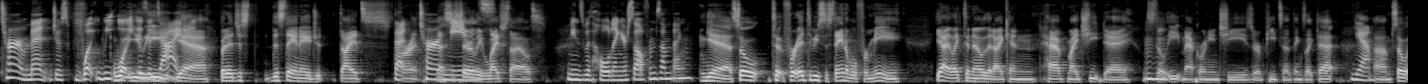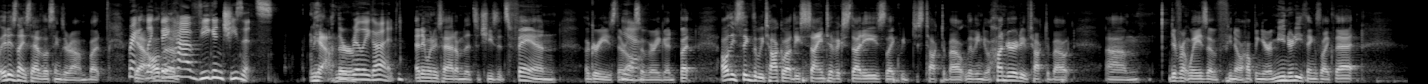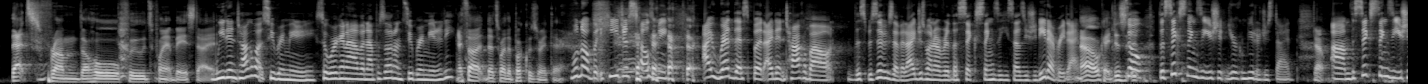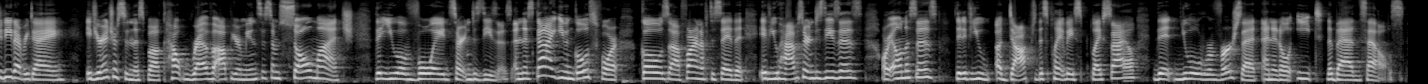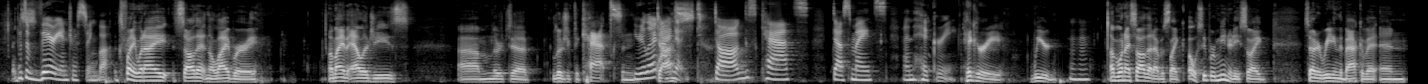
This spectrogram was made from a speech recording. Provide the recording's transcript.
term meant just what we What eat you is a eat, diet. yeah. But it just this day and age, it, diets That aren't term necessarily means- lifestyles. Means withholding yourself from something. Yeah. So to, for it to be sustainable for me, yeah, I like to know that I can have my cheat day and Mm-hmm. still eat macaroni and cheese or pizza and things like that. Yeah. Um, so it is nice to have those things around, but Right. yeah, like they the- have vegan Cheez Its. yeah, They're they're really good. anyone who's had them that's a Cheez Its fan agrees they're Yeah. also very good. But all these things that we talk about, these scientific studies, like we just talked about living to 100, we've talked about um, different ways of, you know, helping your immunity, things like that. That's from the whole foods plant based diet. We didn't talk about super immunity. So we're going to have an episode on super immunity. I thought that's why the book was right there. Well, no, but he just tells me I read this, but I didn't talk about the specifics of it. I just went over the six things that he says you should eat every day. Oh, okay. Does So it- the six things that you should your computer just died. Oh. Um, the six things that you should eat every day, if you're interested in this book, help rev up your immune system so much that you avoid certain diseases. And this guy even goes for goes uh, far enough to say that if you have certain diseases or illnesses, that if you adopt this plant-based lifestyle, that you will reverse it and it'll eat the bad cells. It's a very interesting book. It's funny when I saw that in the library. Um, I have allergies. Um, allergic to allergic to cats and You're I know dust. dogs, cats, dust mites, and hickory. Hickory, weird. Mm-hmm. Uh, when I saw that, I was like, "Oh, super immunity." So I started reading the back of it, and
